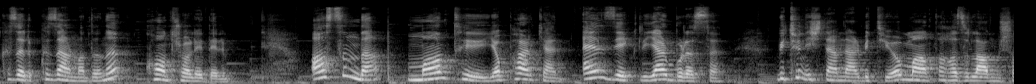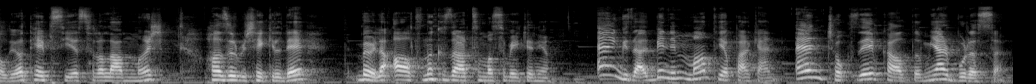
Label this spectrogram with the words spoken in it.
Kızarıp kızarmadığını kontrol edelim. Aslında mantıyı yaparken en zevkli yer burası. Bütün işlemler bitiyor. Mantı hazırlanmış oluyor. Tepsiye sıralanmış. Hazır bir şekilde böyle altına kızartılması bekleniyor. En güzel benim mantı yaparken en çok zevk aldığım yer burası.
